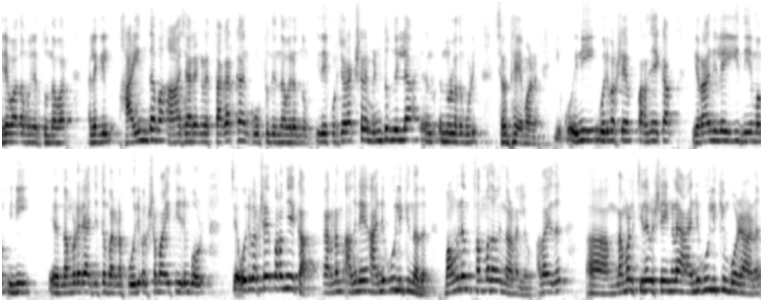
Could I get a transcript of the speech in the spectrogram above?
ഇരവാദമുയർത്തുന്നവർ അല്ലെങ്കിൽ ഹൈന്ദവ ആചാരങ്ങളെ തകർക്കാൻ കൂട്ടുനിന്നവരൊന്നും ഇതേക്കുറിച്ച് ഒരക്ഷരം മിണ്ടുന്നില്ല എന്നുള്ളതും കൂടി ശ്രദ്ധേയമാണ്. ഇനി ഒരുപക്ഷെ പറഞ്ഞേക്കാം ഇറാനിലെ ഈ നിയമം ഇനി നമ്മുടെ രാജ്യത്തും ഭരണം ഭൂരിപക്ഷമായി തീരുമ്പോൾ ഒരുപക്ഷെ പറഞ്ഞേക്കാം. കാരണം അതിനെ അനുകൂലിക്കുന്നത് മൗനം സമ്മതം എന്നാണല്ലോ. അതായത് നമ്മൾ ചില വിഷയങ്ങളെ അനുകൂലിക്കുമ്പോഴാണ്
